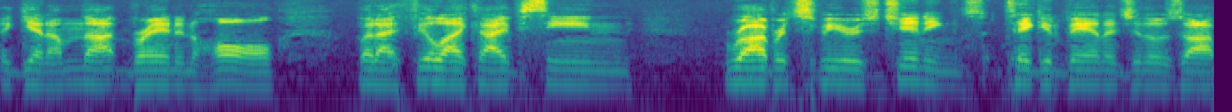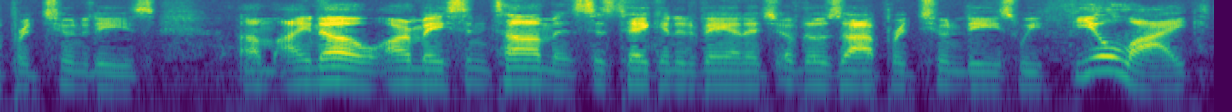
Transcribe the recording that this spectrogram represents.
again, I'm not Brandon Hall, but I feel like I've seen Robert Spears Jennings take advantage of those opportunities. Um, I know our Mason Thomas has taken advantage of those opportunities. We feel like,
